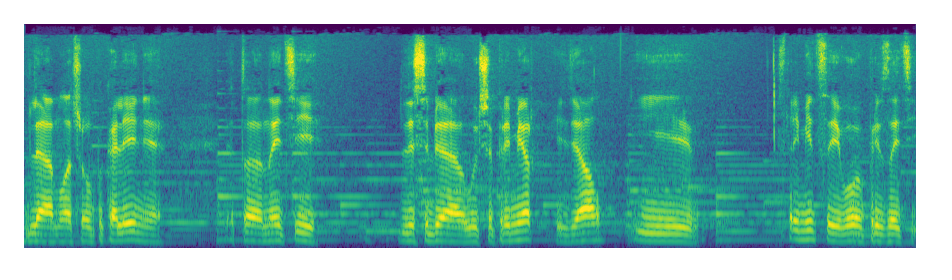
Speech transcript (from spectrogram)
для младшего поколения? Это найти для себя лучший пример, идеал и стремиться его превзойти.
